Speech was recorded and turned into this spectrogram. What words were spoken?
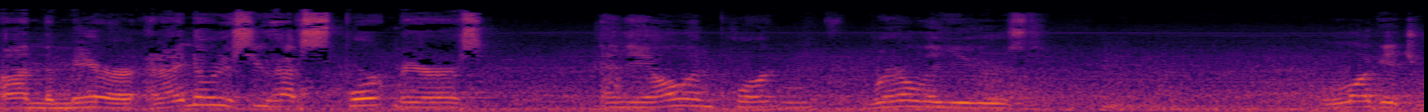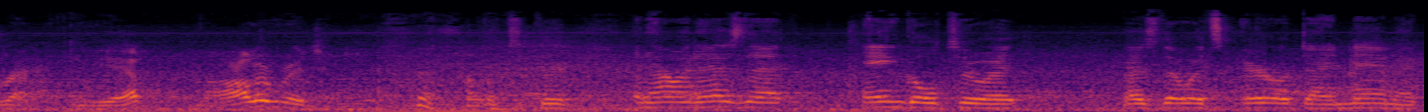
on the mirror. And I notice you have sport mirrors and the all-important, rarely used luggage rack. Yep, all original. that looks good. And how it has that angle to it as though it's aerodynamic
